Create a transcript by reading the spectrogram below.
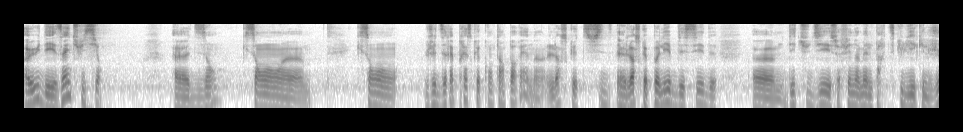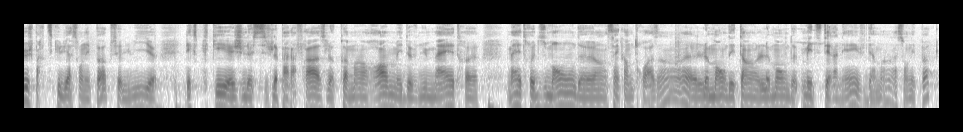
a eu des intuitions, disons, qui sont, qui sont, je dirais, presque contemporaines. Hein. Lorsque, euh, Polybe décide euh, d'étudier ce phénomène particulier qu'il juge particulier à son époque, celui euh, d'expliquer, je le, je le paraphrase, comment Rome est devenu maître, maître du monde en 53 ans, le monde étant le monde méditerranéen, évidemment, à son époque.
